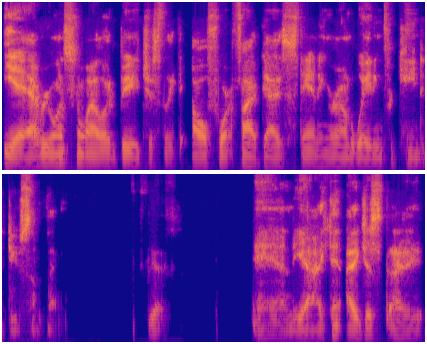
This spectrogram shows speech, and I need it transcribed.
Yeah, every once in a while it would be just like all four five guys standing around waiting for Kane to do something. Yes. And yeah, I think I just I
